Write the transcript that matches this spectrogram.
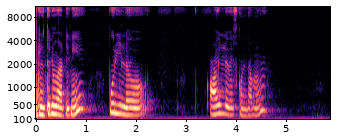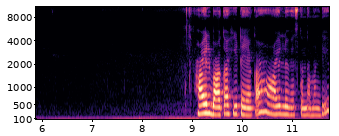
రుద్దిన వాటిని పూరీలో ఆయిల్లో వేసుకుందాము. ఆయిల్ బాగా హీట్ అయ్యాక ఆయిల్లో వేసుకుందామండి.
